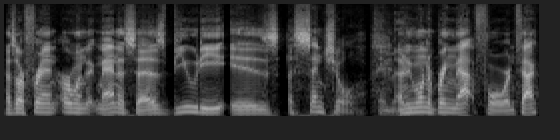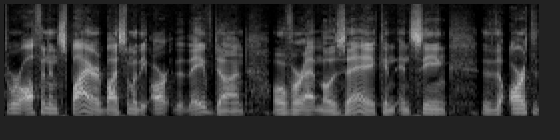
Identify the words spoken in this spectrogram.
As our friend Erwin McManus says, beauty is essential. Amen. And we want to bring that forward. In fact, we're often inspired by some of the art that they've done over at Mosaic and, and seeing the art that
